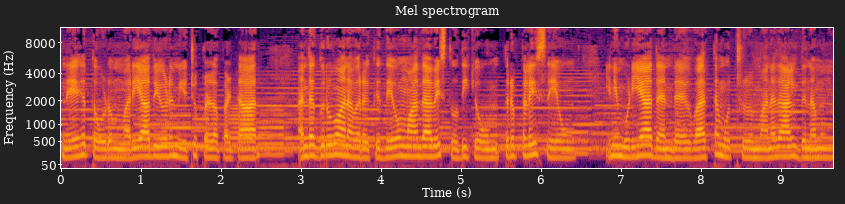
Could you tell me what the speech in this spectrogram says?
சிநேகத்தோடும் மரியாதையோடும் ஏற்றுக்கொள்ளப்பட்டார். அந்த குருவானவருக்கு தேவமாதாவை ஸ்துதிக்கவும் திருப்பலை செய்யவும் இனி முடியாதென்று வருத்தமுற்று மனதால் தினமும்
